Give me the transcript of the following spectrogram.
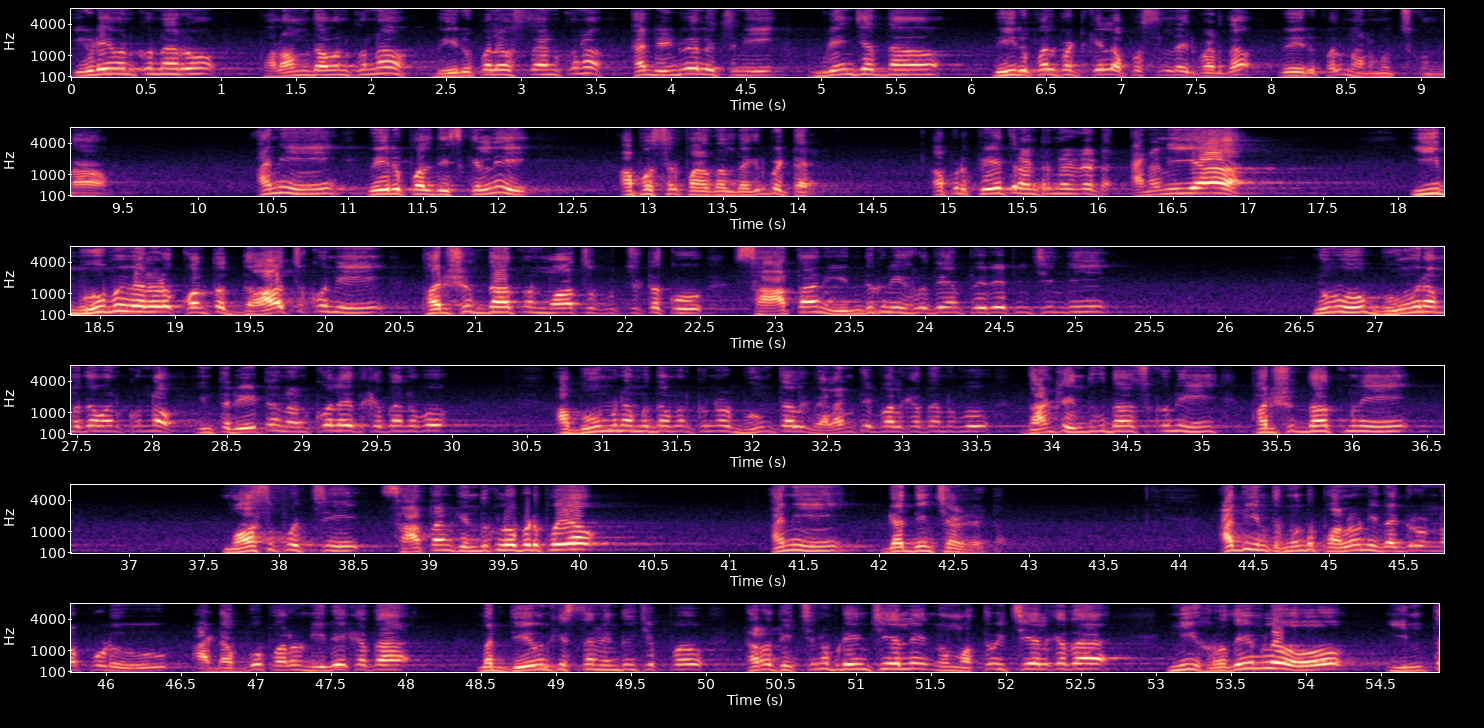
ఈవిడేమనుకున్నారు? పొలం అమ్ముదాం అనుకున్నాం వెయ్యి రూపాయలు వస్తాయి అనుకున్నాం కానీ రెండు వేలు వచ్చినాయి. ఇప్పుడు ఏం చేద్దాం? వెయ్యి రూపాయలు పట్టుకెళ్ళి అపస్తుల దగ్గర పెడదాం వెయ్యి రూపాయలు మనం ఉంచుకుందాం అని వెయ్యి రూపాయలు తీసుకెళ్ళి అపస్తుల పాదాల దగ్గర పెట్టారు. అప్పుడు పేతురు అంటున్నాడట అననీయా ఈ భూమి వెళ్ళడం కొంత దాచుకుని పరిశుద్ధాత్మను మోసపుచ్చుటకు సాతాను ఎందుకు నీ హృదయం ప్రేరేపించింది? నువ్వు భూమిని అమ్ముదాం అనుకున్నావు ఇంత రేట్ అని అనుకోలేదు కదా నువ్వు? ఆ భూమిని అమ్ముదాం అనుకున్నాడు భూమి తాలకు వెలంత ఇవ్వాలి కదా నువ్వు? దాంట్లో ఎందుకు దాచుకుని పరిశుద్ధాత్మని మోసపొచ్చి శాతానికి ఎందుకు లోబడిపోయావు అని గద్దించాడట. అది ఇంతకుముందు పొలం నీ దగ్గర ఉన్నప్పుడు ఆ డబ్బు పొలం నీదే కదా? మరి దేవునికి ఇస్తాను ఎందుకు చెప్పావు? తర్వాత ఇచ్చినప్పుడు ఏం చేయాలి? నువ్వు మొత్తం ఇచ్చేయాలి కదా? నీ హృదయంలో ఇంత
